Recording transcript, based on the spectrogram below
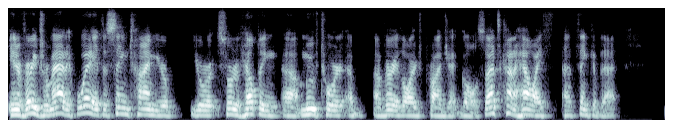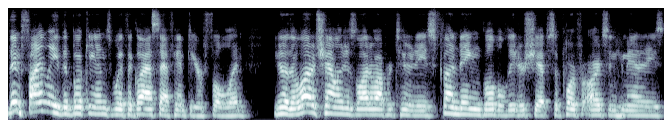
in a very dramatic way. At the same time, you're you're sort of helping uh, move toward a, a, very large project goal. So that's kind of how I, th I, think of that. Then finally, the book ends with a glass half empty or full. And you know, there are a lot of challenges, a lot of opportunities, funding, global leadership, support for arts and humanities,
